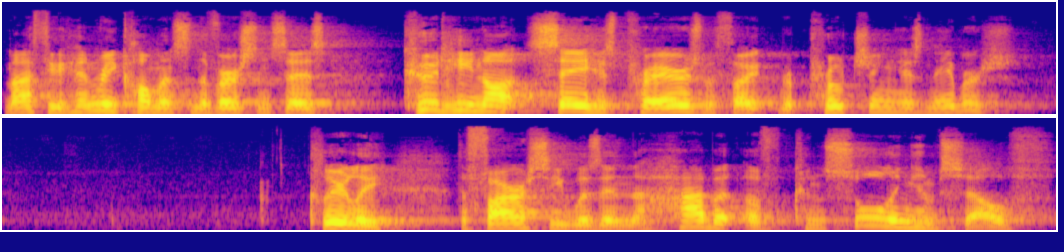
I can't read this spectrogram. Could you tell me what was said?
Matthew Henry comments in the verse and says, Could he not say his prayers without reproaching his neighbors? Clearly, the Pharisee was in the habit of consoling himself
